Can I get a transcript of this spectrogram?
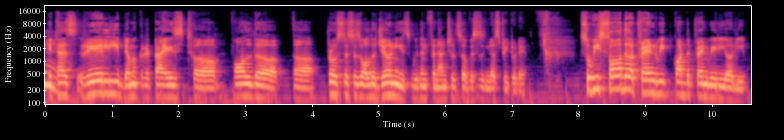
Hmm. It has really democratized uh, all the uh, processes, all the journeys within financial services industry today. So we saw the trend, we caught the trend very early.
